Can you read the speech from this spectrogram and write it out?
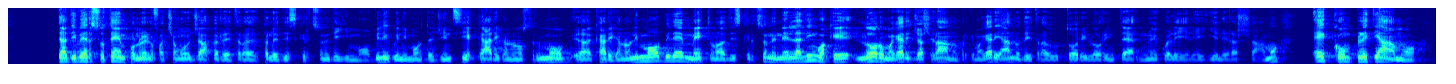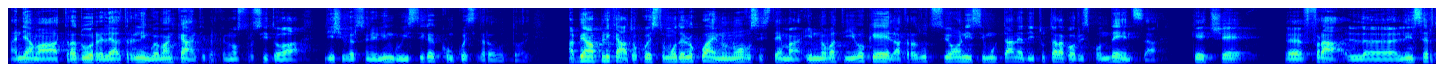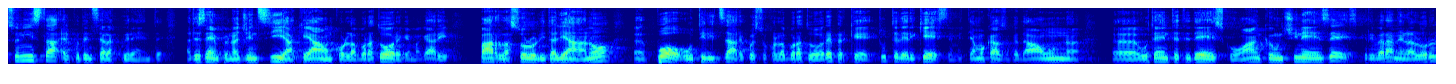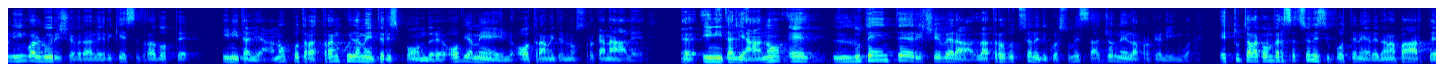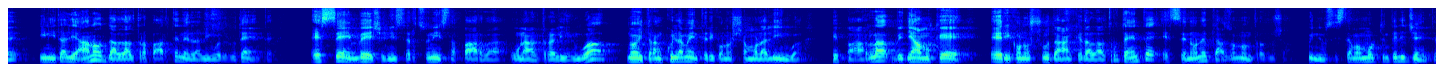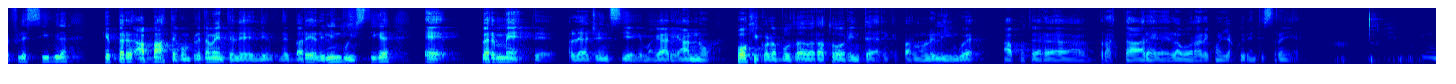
Da diverso tempo noi lo facciamo già per le, per le descrizioni degli immobili, quindi molte agenzie caricano, immobile, caricano, l'immobile, mettono la descrizione nella lingua che loro magari già ce l'hanno, perché magari hanno dei traduttori loro interni, noi quelle gliele, gliele lasciamo, e completiamo, andiamo a tradurre le altre lingue mancanti, perché il nostro sito ha 10 versioni linguistiche, con questi traduttori. Abbiamo applicato questo modello qua in un nuovo sistema innovativo che è la traduzione simultanea di tutta la corrispondenza che c'è eh, fra l'inserzionista e il potenziale acquirente. Ad esempio un'agenzia che ha un collaboratore che magari parla solo l'italiano eh, può utilizzare questo collaboratore perché tutte le richieste, mettiamo caso che da un eh, utente tedesco o anche un cinese scriverà nella loro lingua, lui riceverà le richieste tradotte in italiano, potrà tranquillamente rispondere o via mail o tramite il nostro canale eh, in italiano e l'utente riceverà la traduzione di questo messaggio nella propria lingua e tutta la conversazione si può ottenere da una parte in italiano, dall'altra parte nella lingua dell'utente. E se invece l'inserzionista parla un'altra lingua, noi tranquillamente riconosciamo la lingua che parla, vediamo che è riconosciuta anche dall'altro utente e se non è il caso non traduciamo. Quindi un sistema molto intelligente, flessibile, che per, abbatte completamente le, le, le barriere linguistiche e permette alle agenzie che magari hanno pochi collaboratori interni che parlano le lingue a poter eh, trattare e lavorare con gli acquirenti stranieri.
